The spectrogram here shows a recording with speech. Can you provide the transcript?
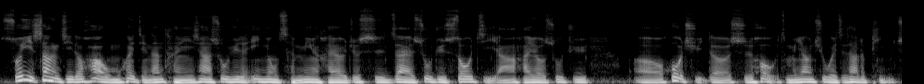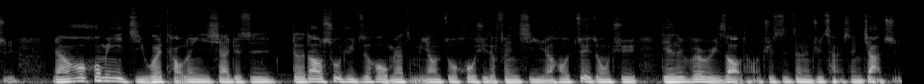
所以上集的话，我们会简单谈一下数据的应用层面，还有就是在数据收集啊，还有数据呃获取的时候，怎么样去维持它的品质。然后后面一集会讨论一下，就是得到数据之后，我们要怎么样做后续的分析，然后最终去 deliver result，就是真的去产生价值。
